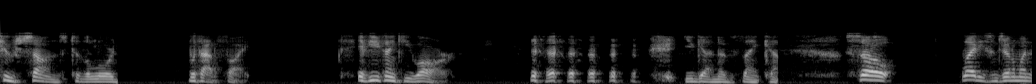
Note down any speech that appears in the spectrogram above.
two sons to the Lord without a fight. If you think you are, you got another thing coming. So, ladies and gentlemen,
